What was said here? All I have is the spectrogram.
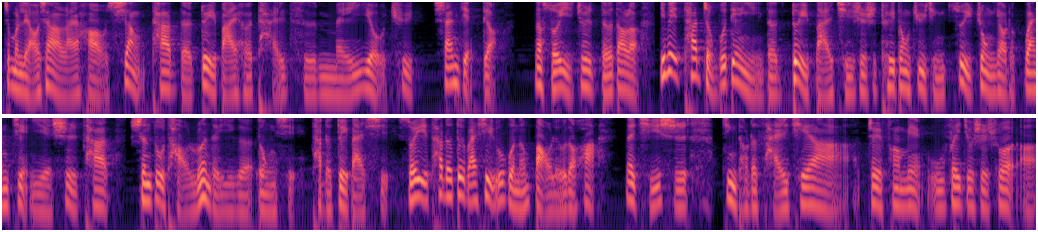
这么聊下来，好像它的对白和台词没有去删减掉，那所以就是得到了，因为它整部电影的对白其实是推动剧情最重要的关键，也是它深度讨论的一个东西，它的对白戏。所以它的对白戏如果能保留的话，那其实镜头的裁切啊这方面，无非就是说啊，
